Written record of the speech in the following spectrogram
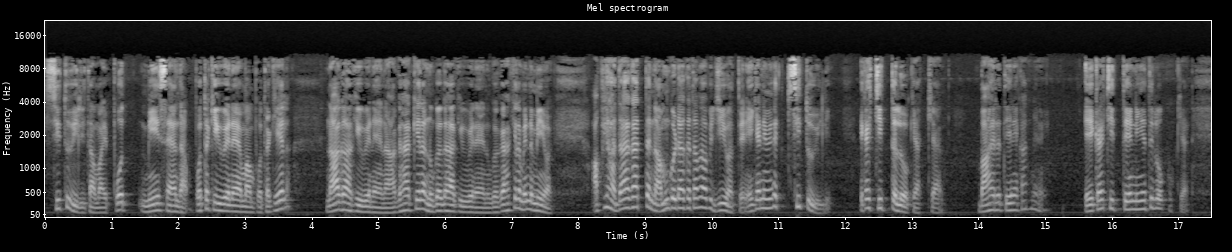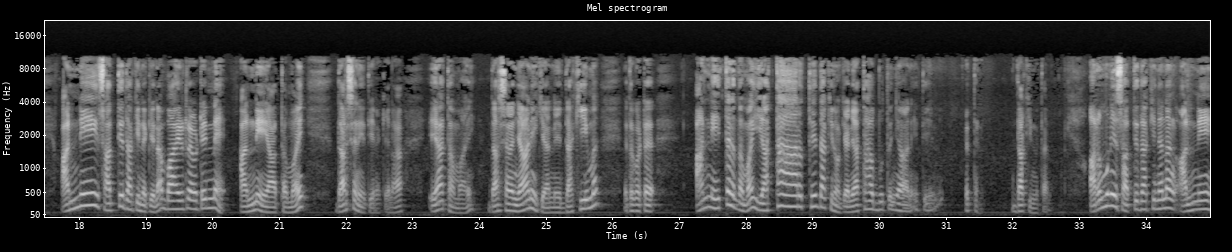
සිතුවිලි තමයි පොත් මේ සෑඳම්. පොත කිව්වේ නෑ මම පොත කියලා. නාගා කිව්වේ නෑ නාගා කියලා. නුගගහ කිව්වේ නෑ නුගගහ කියලා. මෙන්න මේවා. අපි හදාගත්ත නම් ගොඩක තමයි අපි ජීවත් වෙන්නේ. ඒ කියන්නේ මේක සිතුවිලි. ඒකයි චිත්ත ලෝකයක් කියන්නේ. බාහිර තියෙන එකක් නෙමෙයි. ඒකයි චිත්තේ නියති ලෝකෝ කියන්නේ. අන්නේ සත්‍ය දකින්න කෙනා බාහිරට රැවටෙන්නේ නැහැ. අන්නේ එයා තමයි දර්ශනයේ තියෙන කෙනා. එයා තමයි දර්ශන ඥානය කියන්නේ. දකීම එතකොට අන්න එතන තමයි යථාර්ථය දකින්න කියන්නේ යථාභූත ඥානෙ තියෙන්නේ. එතන. දකින්න තැන. අරමුණේ සත්‍ය දකින්න නම් අන්නේ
